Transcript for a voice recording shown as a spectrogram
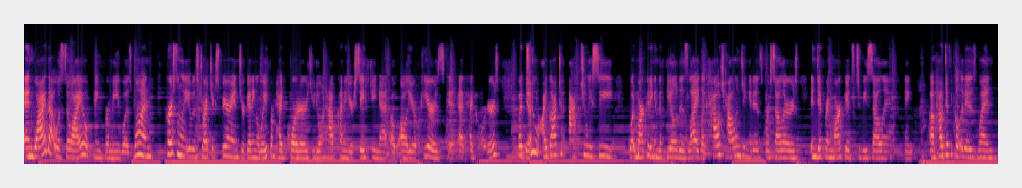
And why that was so eye opening for me was one, personally, it was a stretch experience. You're getting away from headquarters. You don't have kind of your safety net of all your peers at headquarters. But two, I got to actually see what marketing in the field is like, like how challenging it is for sellers in different markets to be selling, um, how difficult it is when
